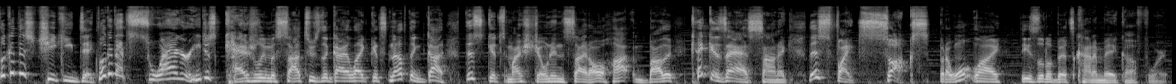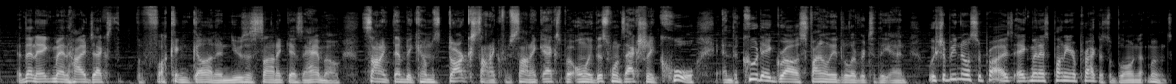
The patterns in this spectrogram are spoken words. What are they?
Look at this cheeky dick. Look at that swagger. He just casually Masatsu's the guy like it's nothing. God, this gets my shonen side all hot and bothered. Kick his ass, Sonic. This fight sucks. But I won't lie, these little bits kind of make up for it. And then Eggman hijacks the fucking gun and uses Sonic as ammo. Sonic then becomes Dark Sonic from Sonic X, but only this one's actually cool, and the coup de grace is finally delivered to the end, which should be no surprise, Eggman has plenty of practice with blowing up moons.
